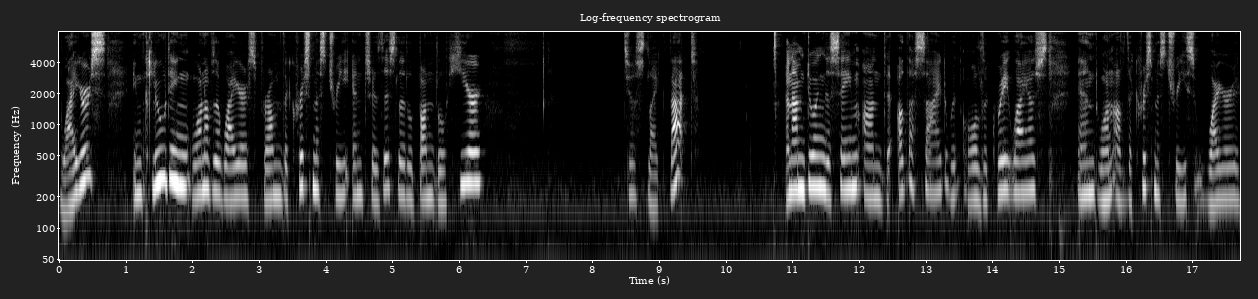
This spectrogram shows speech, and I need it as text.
wires, including one of the wires from the Christmas tree into this little bundle here, just like that. And I'm doing the same on the other side with all the gray wires and one of the Christmas trees wires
